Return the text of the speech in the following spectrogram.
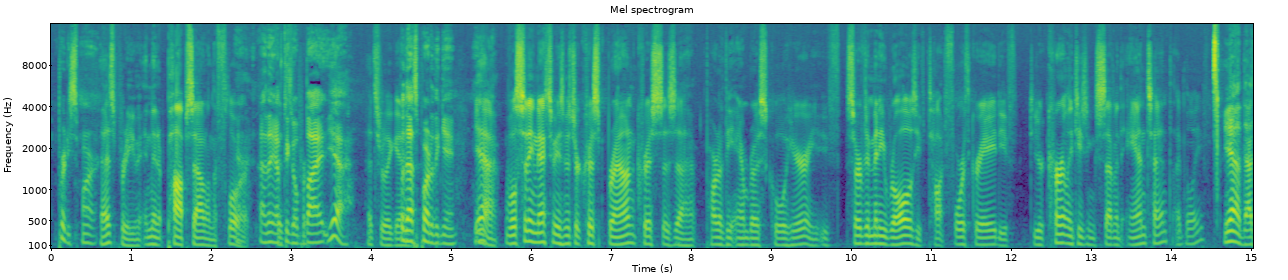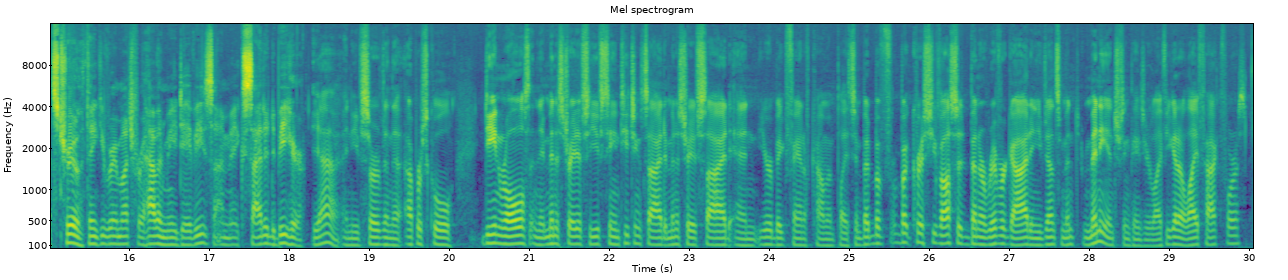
Pretty smart. That's pretty, and then it pops out on the floor. I think I have to go pr- buy it. Yeah, That's really good. but that's part of the game. Yeah. Well, sitting next to me is Mr. Chris Brown. Chris is uh, part of the Ambrose School here. You've served in many roles. You've taught fourth grade. You've, you're currently teaching seventh and tenth, I believe. Yeah, that's true. Thank you very much for having me, Davies. I'm excited to be here. Yeah, and you've served in the upper school dean roles and administrative. So you've seen teaching side, administrative side, and you're a big fan of commonplacing. But but but Chris, you've also been a river guide and you've done some in- many interesting things in your life. You got a life hack for us?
